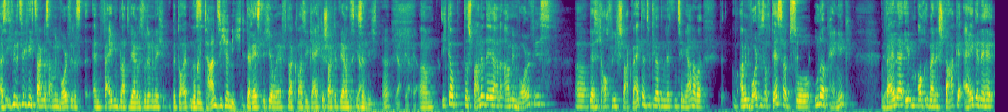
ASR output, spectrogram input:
Also ich will jetzt wirklich nicht sagen, dass Armin Wolf das ein Feigenblatt wäre. Das würde nämlich bedeuten, dass Momentan sicher nicht. der restliche OF da quasi gleichgeschaltet wäre und das ja. ist er nicht. Ja? Ja, ähm, ich glaube, das Spannende an Armin Wolf ist, äh, der sich auch, finde ich, stark weiterentwickelt hat in den letzten zehn Jahren, aber Armin Wolf ist auch deshalb so unabhängig, weil er eben auch über eine starke eigene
